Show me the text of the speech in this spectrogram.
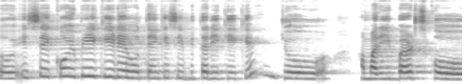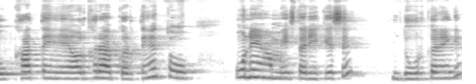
तो इससे कोई भी कीड़े होते हैं किसी भी तरीके के, जो हमारी बर्ड्स को खाते हैं और ख़राब करते हैं तो उन्हें हम इस तरीके से दूर करेंगे।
